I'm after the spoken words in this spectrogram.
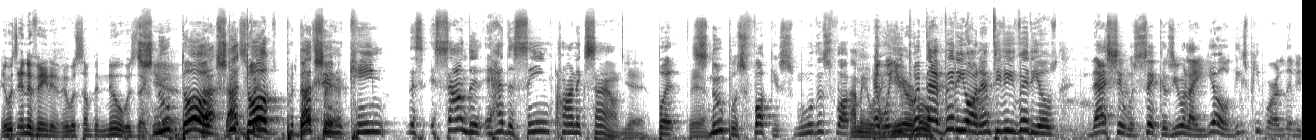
It was innovative. It was something new. It was like Snoop yeah. Dogg. That- Snoop Dogg fair. Production came this it sounded it had the same chronic sound. Yeah. But Fair. Snoop was fucking smooth as fuck. I mean, it was and a when year you put removed. that video on MTV videos, that shit was sick because you were like, "Yo, these people are living."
